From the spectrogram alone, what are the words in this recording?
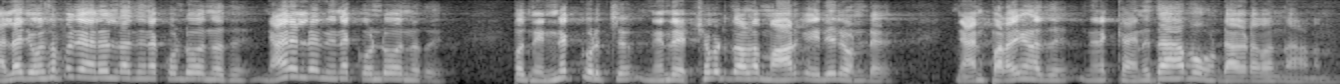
അല്ല ജോസഫ് ഞാനല്ല നിന്നെ കൊണ്ടുവന്നത്. ഞാനല്ലേ നിന്നെ കൊണ്ടുവന്നത്? ഇപ്പോൾ നിന്നെക്കുറിച്ച് നിന്നെ രക്ഷപ്പെടുത്താനുള്ള മാർഗം ഇതിലുണ്ട് ഞാൻ പറയണത് നിനക്ക് അനുതാപം ഉണ്ടാകണമെന്നാണെന്ന്.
